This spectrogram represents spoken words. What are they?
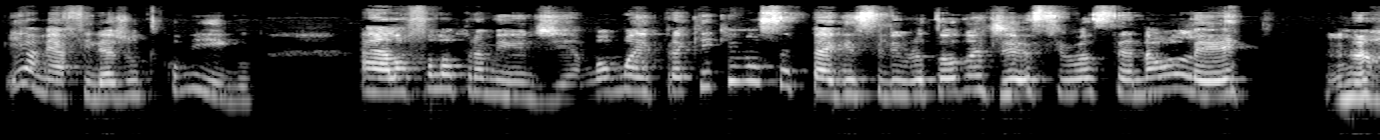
E a minha filha junto comigo. Ela falou para mim um dia: Mamãe, para que, que você pega esse livro todo dia se você não lê? Não.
